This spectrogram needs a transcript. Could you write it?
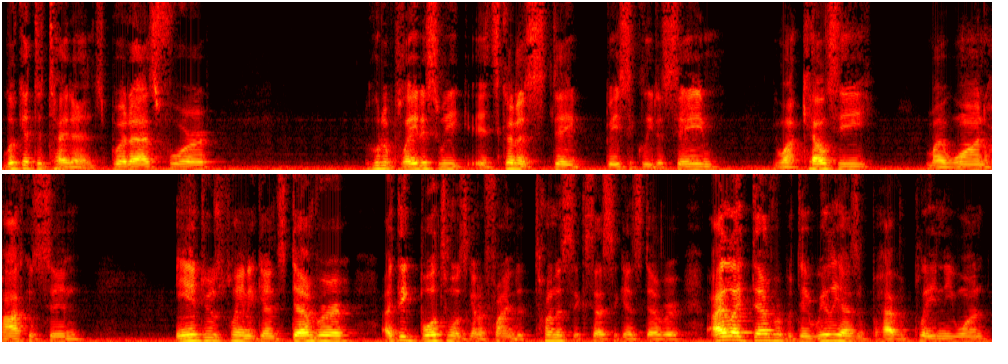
Look at the tight ends. But as for who to play this week, it's gonna stay basically the same. You want Kelce, my one Hockenson Andrews playing against Denver. I think Baltimore's going to find a ton of success against Denver. I like Denver, but they really hasn't haven't played anyone.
